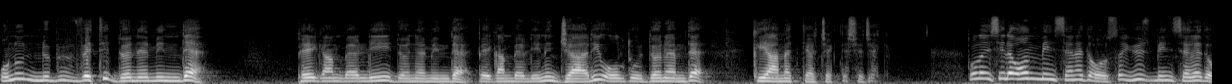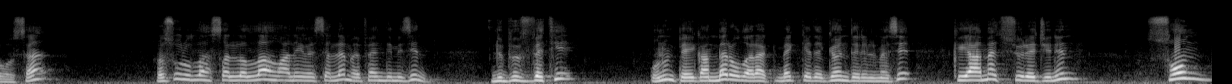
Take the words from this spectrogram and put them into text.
Onun nübüvveti döneminde, peygamberliği döneminde, peygamberliğinin cari olduğu dönemde kıyamet gerçekleşecek. Dolayısıyla 10 bin sene de olsa, 100 bin sene de olsa Resulullah sallallahu aleyhi ve sellem Efendimizin nübüvveti onun peygamber olarak Mekke'de gönderilmesi kıyamet sürecinin son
